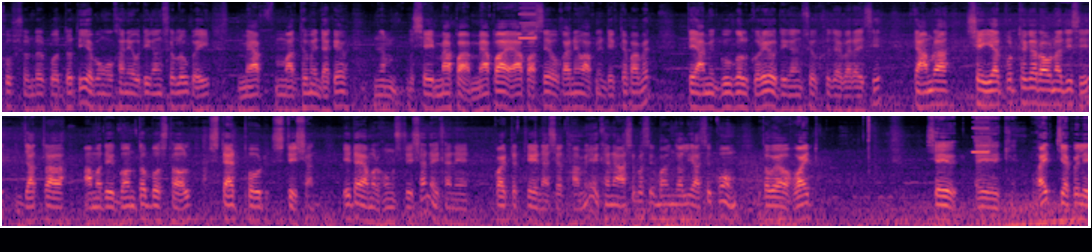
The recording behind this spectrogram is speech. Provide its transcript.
খুব সুন্দর পদ্ধতি এবং ওখানে অধিকাংশ লোক এই ম্যাপ মাধ্যমে দেখে সেই ম্যাপা ম্যাপা অ্যাপ আছে, ওখানেও আপনি দেখতে পাবেন। তে আমি গুগল করে অধিকাংশ খুঁজে বেড়াইছি। তে আমরা সেই এয়ারপোর্ট থেকে রওনা দিছি, যাত্রা আমাদের গন্তব্যস্থল স্ট্যাটফোর্ড স্টেশন। এটাই আমার হোম স্টেশন, এখানে কয়েকটা ট্রেন আসে, থামে। এখানে আশেপাশে বাঙালি আছে কম, তবে হোয়াইট সে হোয়াইট চ্যাপেলে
